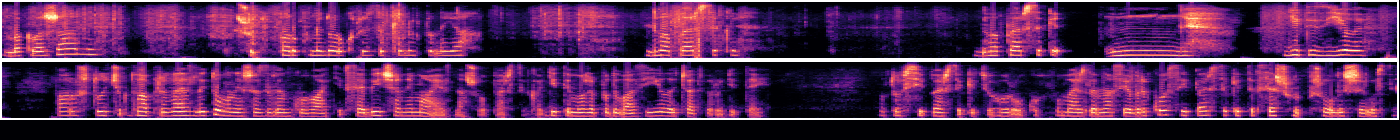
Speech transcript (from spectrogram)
Баклажани. Що пару помідорок хтось закинув, то не я. Два персики. Два персики. Діти з'їли пару штучок, два привезли, і то вони ще зеленкуваті. Все більше немає з нашого персика. Діти, може, по два з'їли четверо дітей. Ото всі персики цього року. Померзли в нас і абрикоси, і персики це все, що, що лишилося.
